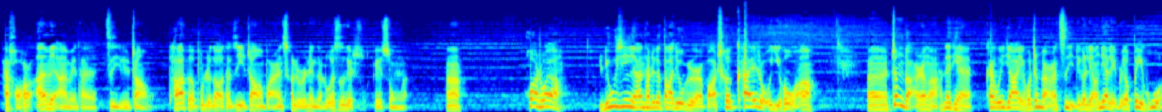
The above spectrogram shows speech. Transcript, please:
还好好安慰安慰他自己的丈夫，他可不知道他自己丈夫把人车轮那个螺丝给给松了，啊。话说呀，刘心言他这个大舅哥把车开走以后啊，嗯，正赶上啊那天开回家以后，正赶上自己这个粮店里边要备货，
